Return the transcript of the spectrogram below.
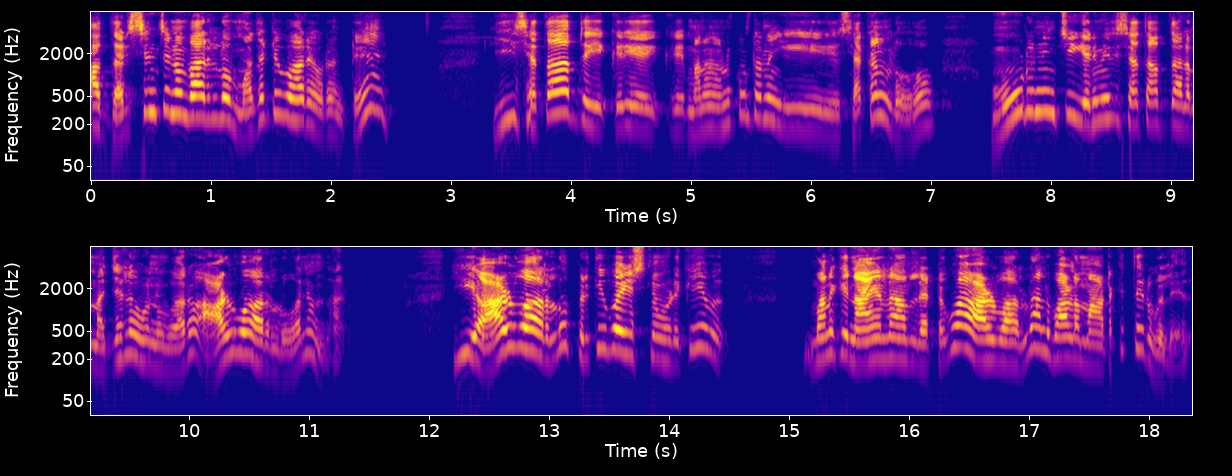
ఆ దర్శించిన వారిలో మొదటి వారు ఎవరంటే ఈ శతాబ్ది మనం అనుకుంటున్న ఈ సెకండ్లో మూడు నుంచి ఎనిమిది శతాబ్దాల మధ్యలో ఉన్నవారు ఆళ్వారులు అని ఉన్నారు. ఈ ఆళ్వార్లు ప్రతి వైష్ణవుడికి మనకి నాయనార్ లెట్టకు ఆళ్వార్లు అని వాళ్ళ మాటకి తిరుగులేదు.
